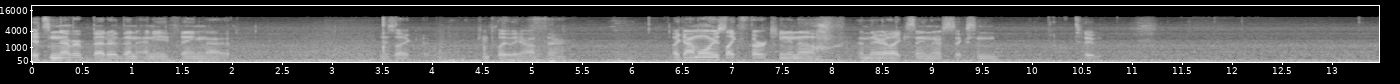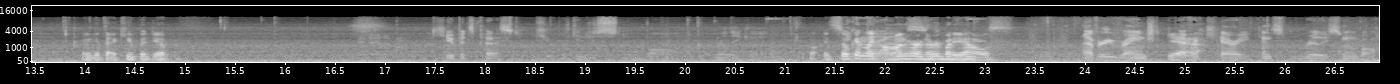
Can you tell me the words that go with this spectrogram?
It's never better than anything that is like completely out there. Like I'm always like 13 and 0, and they're like saying they're 6 and 2. Gonna get that Cupid. Yep. Cupid's pissed. Cupid can just snowball really good. It's looking like Anhur and everybody else. Every ranged, Yeah. every carry can really snowball.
